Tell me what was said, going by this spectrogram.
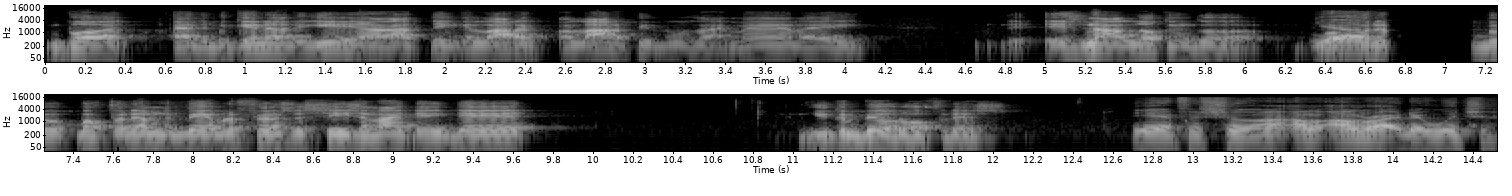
But at the beginning of the year, I think a lot of a lot of people was like, man, hey, it's not looking good. Yeah. But for them, but, but for them to be able to finish the season like they did, you can build off of this. Yeah, for sure. I'm, I'm right there with you.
